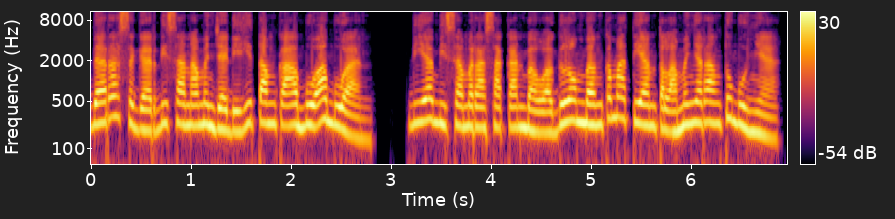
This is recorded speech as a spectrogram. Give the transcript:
Darah segar di sana menjadi hitam keabu-abuan. Dia bisa merasakan bahwa gelombang kematian telah menyerang tubuhnya.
